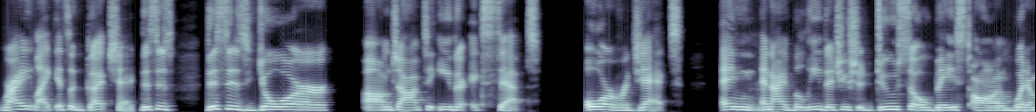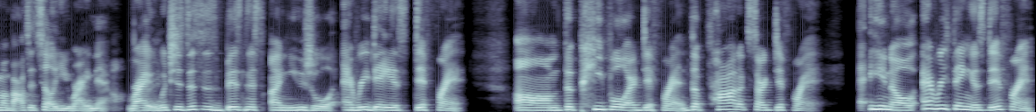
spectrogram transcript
right? Like it's a gut check. This is this is your um job to either accept or reject. And mm-hmm. and i believe that you should do so based on what i'm about to tell you right now right? right. Which is this is business unusual. Every day is different. Um the people are different. The products are different. You know everything is different.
